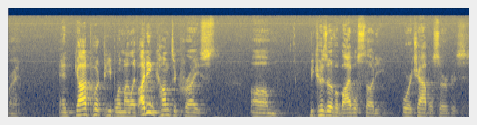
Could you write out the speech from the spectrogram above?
right? And God put people in my life. I didn't come to Christ um, because of a Bible study or a chapel service,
